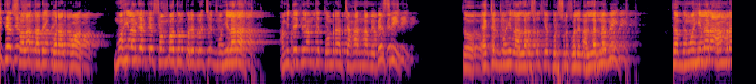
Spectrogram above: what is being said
ঈদের সলাত আদায় করার পর মহিলাদেরকে সম্বোধন করে বলছেন, মহিলারা, আমি দেখলাম যে তোমরা জাহান নামে বেশি। তো একজন মহিলা আল্লাহ রসুলকে প্রশ্ন করলেন আল্লাহ নবী, তা মহিলারা আমরা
